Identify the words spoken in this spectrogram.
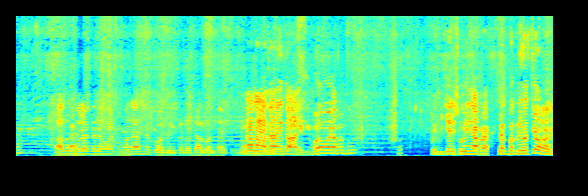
હા? તો થોડા ઘણા હોય તો મને આવજો તો આજે કદાચ ચાલવાનું થાય ના ના ના એ તો આલી છે. બરાબર આપણે એ બિચારી છોરીને આપણે લગભગની વાત કેટલા વર્ષ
